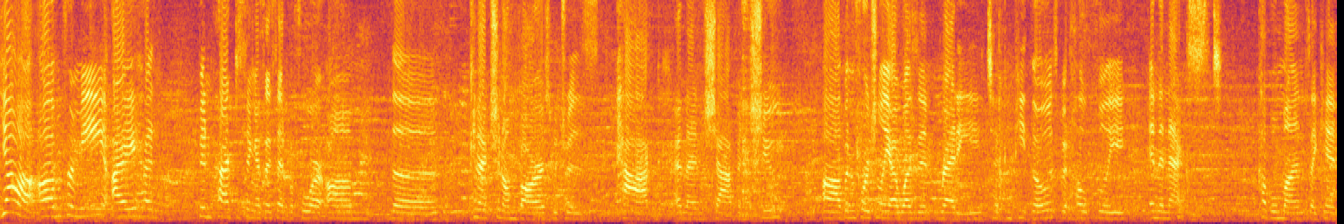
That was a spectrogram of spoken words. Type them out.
Yeah, um, for me, I had been practicing, as I said before, um, the connection on bars, which was pack and then shap and shoot. Uh, but unfortunately, I wasn't ready to compete those. But hopefully, in the next couple months, I can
